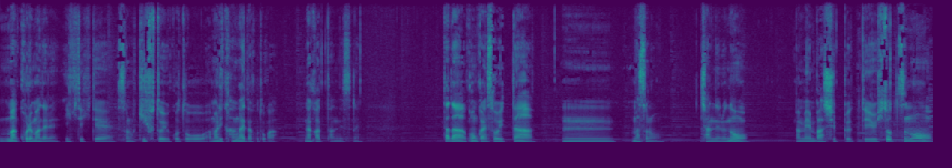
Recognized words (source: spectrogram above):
まあこれまでね生きてきてその寄付ということをあまり考えたことがなかったんですね。ただ今回そういったうーんまあそのチャンネルの、メンバーシップっていう一つの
